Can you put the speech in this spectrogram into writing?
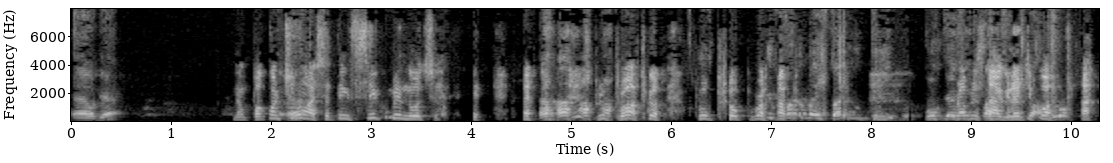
É o quê? Não, pode continuar, é? você tem cinco minutos. pro próprio. Pro, pro, pro, e foi uma história incrível. O próprio Instagram te cortar.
